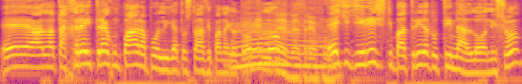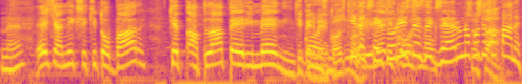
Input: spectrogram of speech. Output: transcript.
Ε, αλλά τα χρέη τρέχουν πάρα πολύ για το Στάθη Παναγιοτόπουλο. Ε, βέβαια τρέχουν. Έχει γυρίσει στην πατρίδα του την Αλόνισο. Ναι. Έχει ανοίξει εκεί το μπαρ και απλά περιμένει. Τι περιμένει κόσμο. Κοίταξε, οι Περιμένει τουρίστες κόσμο. δεν ξέρουν, οπότε Σωστά. θα πάνε.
